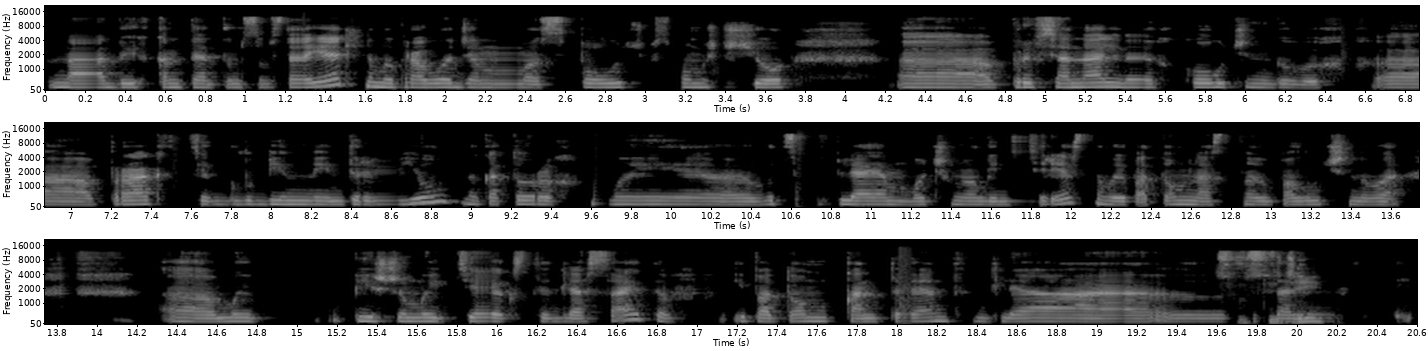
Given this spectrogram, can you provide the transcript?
над их контентом самостоятельно. Мы проводим с, с помощью э, профессиональных коучинговых э, практик глубинные интервью, на которых мы выцепляем очень много интересного, и потом на основе полученного э, мы пишем и тексты для сайтов, и потом контент для э, социальных сетей.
